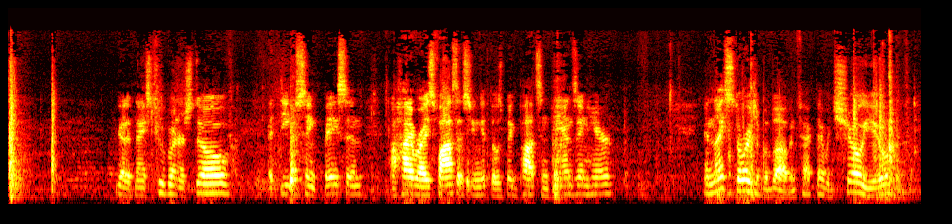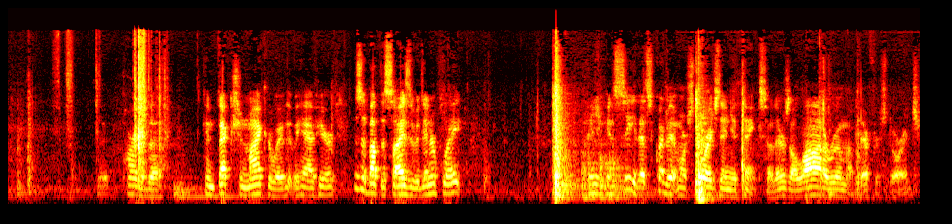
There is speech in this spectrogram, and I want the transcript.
We've got a nice two-burner stove, a deep sink basin, a high-rise faucet so you can get those big pots and pans in here, and nice storage up above. In fact, I would show you part of the convection microwave that we have here. This is about the size of a dinner plate. And you can see that's quite a bit more storage than you think. So there's a lot of room up there for storage.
